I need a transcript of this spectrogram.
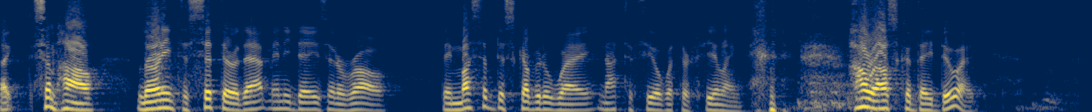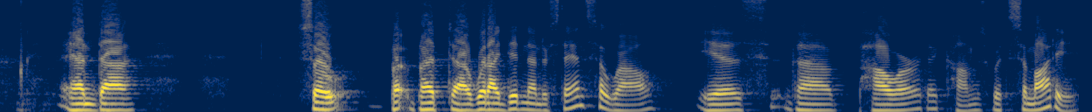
like somehow learning to sit there that many days in a row they must have discovered a way not to feel what they're feeling. How else could they do it? And uh, so, but, but uh, what I didn't understand so well is the power that comes with samadhi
